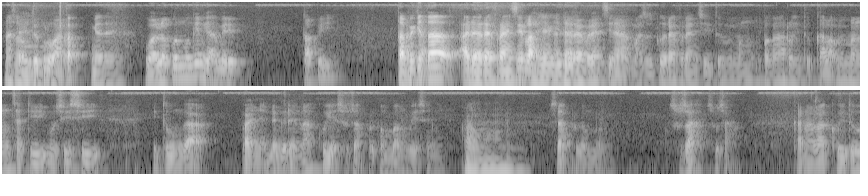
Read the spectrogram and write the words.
nada itu keluar. Tek, gitu ya. walaupun mungkin nggak mirip tapi tapi kita ada referensi lah ya gitu ada ya. referensi. Nah maksudku referensi itu memang pengaruh itu. Kalau memang jadi musisi itu nggak banyak dengerin lagu ya susah berkembang biasanya. Hmm. Susah berkembang susah susah. Karena lagu itu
